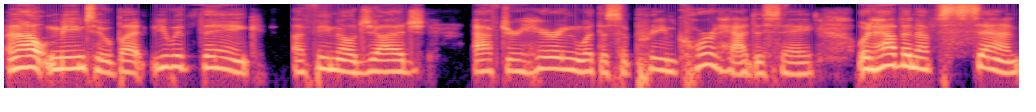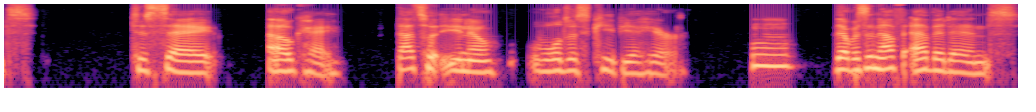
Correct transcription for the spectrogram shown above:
and I don't mean to, but you would think a female judge, after hearing what the Supreme Court had to say, would have enough sense to say, okay, that's what, you know, we'll just keep you here. Mm. There was enough evidence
